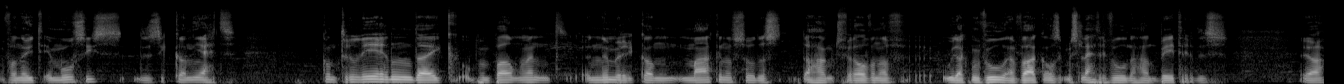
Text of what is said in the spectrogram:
vanuit emoties. Dus ik kan niet echt controleren dat ik op een bepaald moment een nummer kan maken of zo. Dus dat hangt vooral vanaf hoe dat ik me voel. En vaak als ik me slechter voel, dan gaat het beter. Dus ja,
